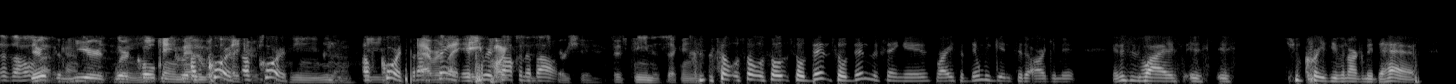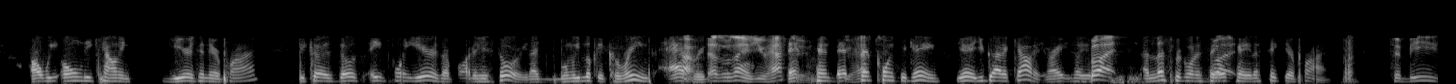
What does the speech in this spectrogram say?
there's a whole there's some years where I mean, he Kobe came couldn't- in Of course, of Lakers. course. He, you know, Of course, but I'm saying like if we're talking about- 15 the second so so so so then so then the thing is right. So then we get into the argument, and this is why it's it's, it's too crazy of an argument to have. Are we only counting years in their prime? Because those eight point years are part of his story. Like when we look at Kareem's Oh, average, that's what I'm saying. You have that to. ten that ten to. points a game, yeah, you got to count it, right? So But unless we're going to say, but- okay, let's take their prime. to B's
